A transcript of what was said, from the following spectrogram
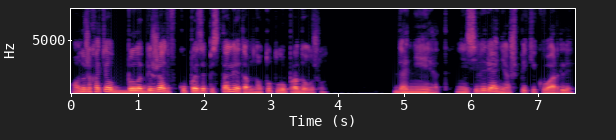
Он уже хотел было бежать в купе за пистолетом, но тут Лу продолжил. «Да нет, не северяне, а шпики Квардли.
